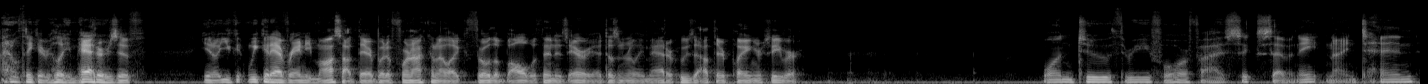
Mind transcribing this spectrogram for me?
I don't think it really matters if you know you could we could have Randy Moss out there, but if we're not going to like throw the ball within his area, it doesn't really matter who's out there playing receiver. One, two, three, four, five, six, seven, eight, nine, ten,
